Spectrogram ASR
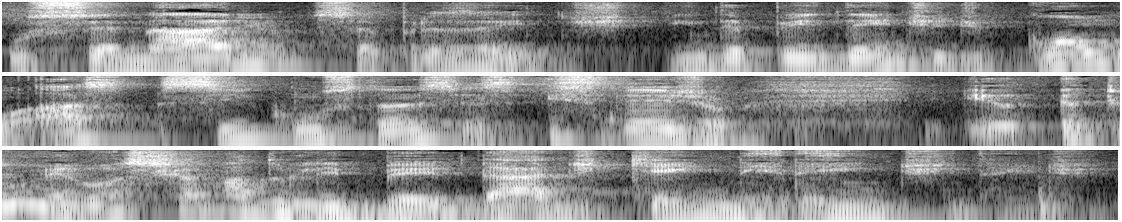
o cenário se apresente, independente de como as circunstâncias estejam. Eu, eu tenho um negócio chamado liberdade que é inerente, entende?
